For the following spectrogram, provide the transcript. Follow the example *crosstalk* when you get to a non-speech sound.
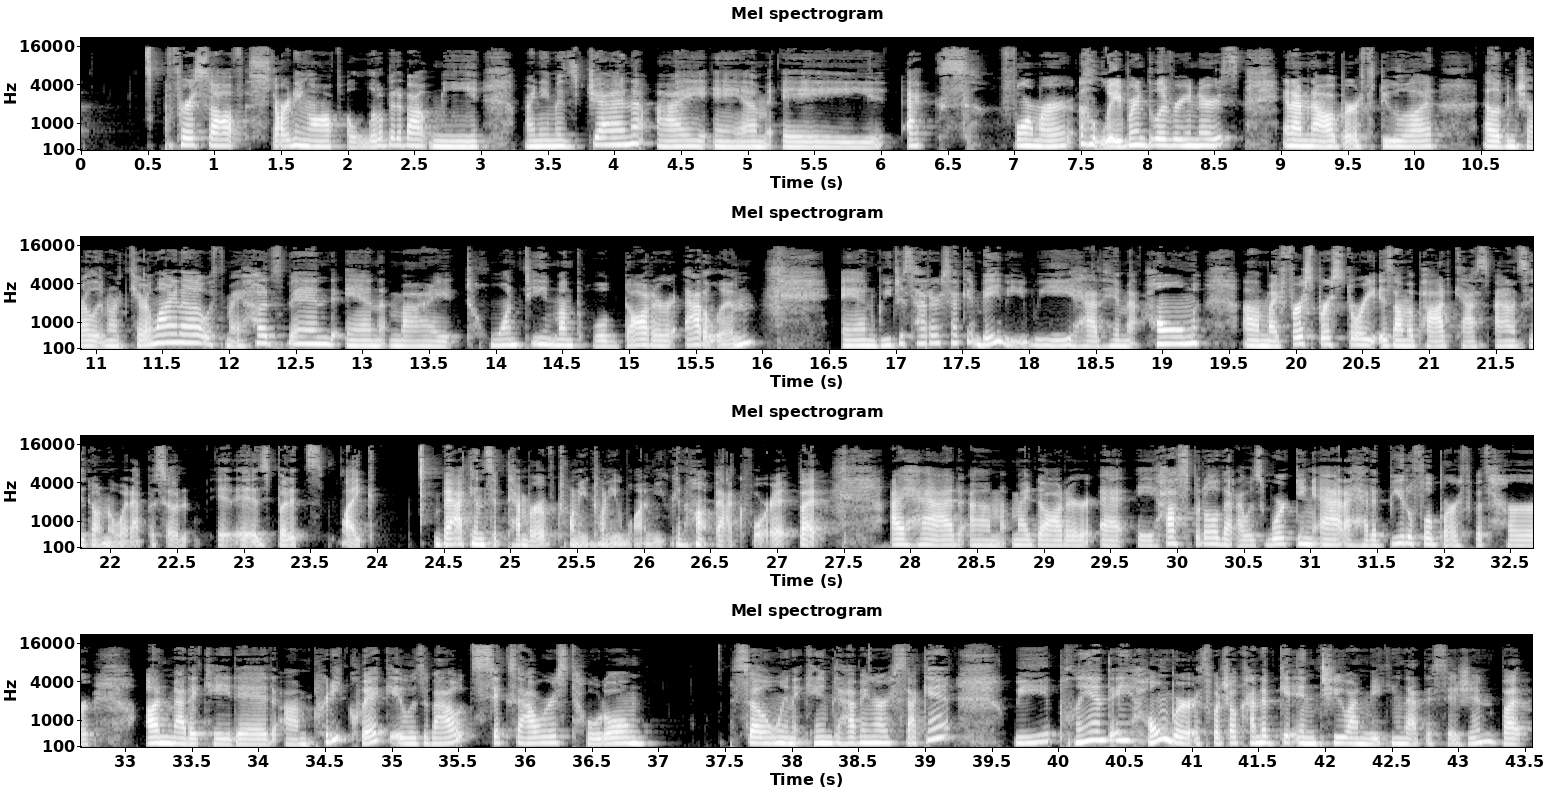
First off, starting off a little bit about me. My name is Jen. I am a ex former *laughs* labor and delivery nurse, and I'm now a birth doula. I live in Charlotte, North Carolina with my husband and my 20 month old daughter, Adeline. And we just had our second baby. We had him at home. Um, my first birth story is on the podcast. I honestly don't know what episode it is, but it's like back in September of 2021. You can hunt back for it. But I had um, my daughter at a hospital that I was working at. I had a beautiful birth with her, unmedicated, um, pretty quick. It was about six hours total. So when it came to having our second, we planned a home birth, which I'll kind of get into on making that decision. But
